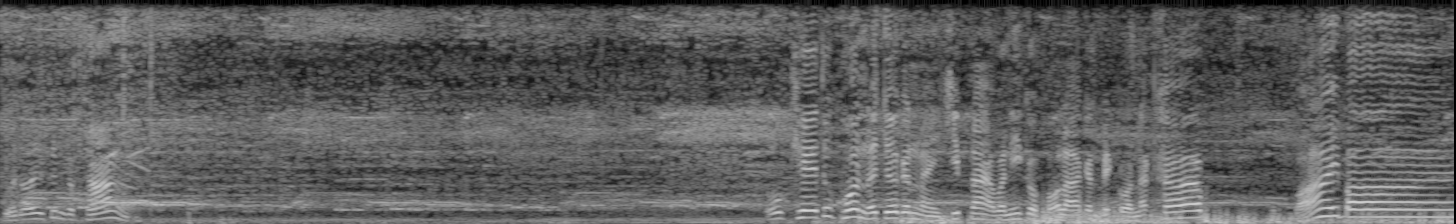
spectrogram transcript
เกิดอะไรขึ้นกับช้าง โอเคทุกคนเดี๋ยวเจอกันใหม่คลิปหน้า วันนี้ก็ขอลากันไปก่อนนะครับบายบาย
